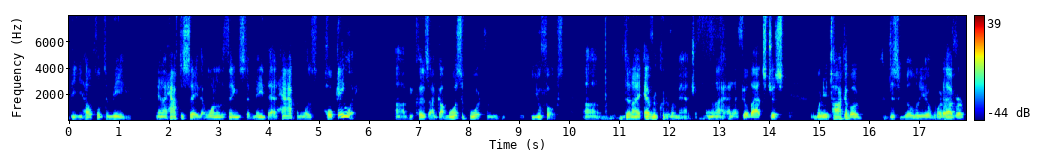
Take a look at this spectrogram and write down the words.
be helpful to me. And I have to say that one of the things that made that happen was Hope Gateway, uh, because I got more support from you folks uh, than I ever could have imagined. And I, and I feel that's just when you talk about a disability or whatever,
